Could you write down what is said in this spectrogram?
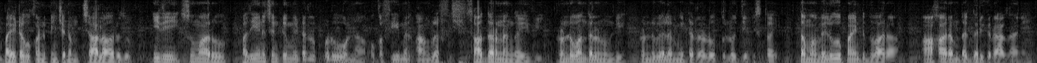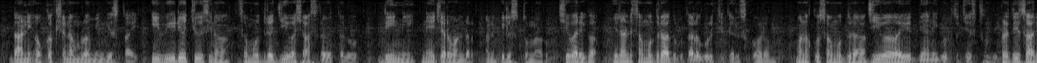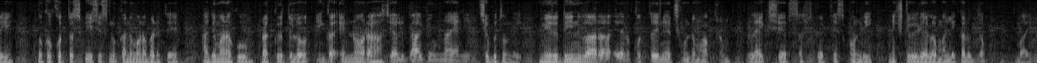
బయటకు కనిపించడం చాలా అరుదు. ఇది సుమారు పదిహేను సెంటీమీటర్ల పొడవు ఉన్న ఒక ఫీమేల్ ఆంగ్లర్ ఫిష్. సాధారణంగా ఇవి రెండు వందల నుండి రెండు వేల మీటర్ల లోతులో జీవిస్తాయి. తమ వెలుగు పాయింట్ ద్వారా ఆహారం దగ్గరికి రాగానే దాన్ని ఒక్క క్షణంలో మింగిస్తాయి. ఈ వీడియో చూసిన సముద్ర జీవ శాస్త్రవేత్తలు దీన్ని నేచర్ వండర్ అని పిలుస్తున్నారు. చివరిగా ఇలాంటి సముద్ర అద్భుతాల గురించి తెలుసుకోవడం మనకు సముద్ర జీవ వైవిధ్యాన్ని గుర్తు చేస్తుంది. ప్రతిసారి ఒక కొత్త స్పీషీస్ను కనుగొనబడితే అది మనకు ప్రకృతిలో ఇంకా ఎన్నో రహస్యాలు దాగి ఉన్నాయని చెబుతుంది. మీరు దీని ద్వారా ఏదైనా కొత్తది నేర్చుకుంటే మాత్రం లైక్ షేర్ సబ్స్క్రైబ్ చేసుకోండి. నెక్స్ట్ వీడియోలో మళ్ళీ కలుద్దాం. బాయ్.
